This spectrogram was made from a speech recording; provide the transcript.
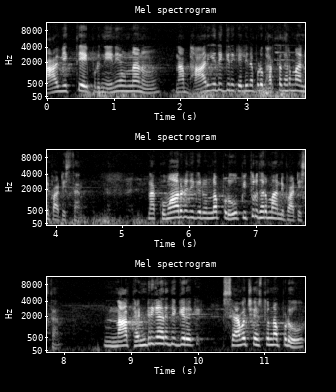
ఆ వ్యక్తే ఇప్పుడు నేనే ఉన్నాను నా భార్య దగ్గరికి వెళ్ళినప్పుడు భర్త ధర్మాన్ని పాటిస్తాను. నా కుమారుడి దగ్గర ఉన్నప్పుడు పితృధర్మాన్ని పాటిస్తాను. నా తండ్రి గారి దగ్గర సేవ చేస్తున్నప్పుడు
